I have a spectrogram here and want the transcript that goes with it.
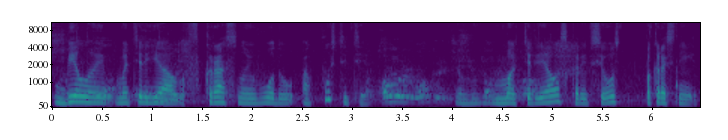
Белый материал в красную воду опустите, материал, скорее всего, покраснеет.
